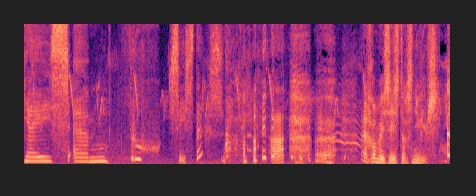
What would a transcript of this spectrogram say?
jy's ehm um, vroeg 60s. Ek gaan my 60's nie weer sien nie.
